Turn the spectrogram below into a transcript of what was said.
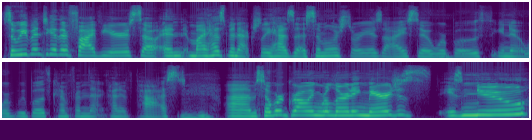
so we've been together five years. So, and my husband actually has a similar story as I. So we're both, you know, we're, we both come from that kind of past. Um, so we're growing, we're learning. Marriage is is new.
